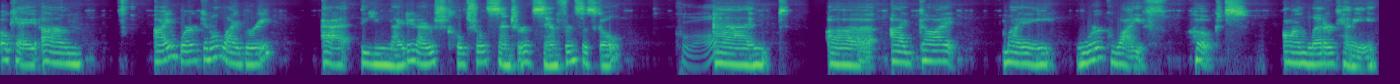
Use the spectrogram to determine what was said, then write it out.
okay, um, I work in a library at the United Irish Cultural Center of San Francisco, Cool. and uh, I got my work wife hooked on Letterkenny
